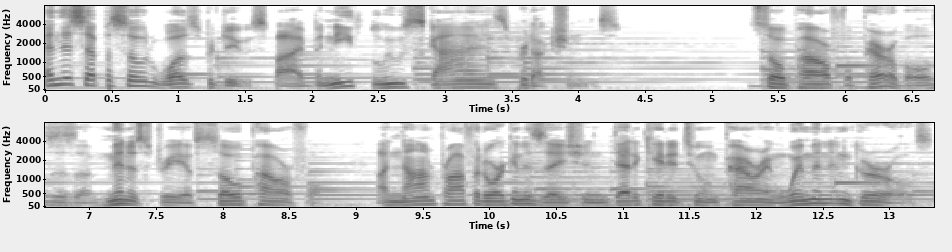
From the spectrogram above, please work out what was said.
And this episode was produced by Beneath Blue Skies Productions. So Powerful Parables is a ministry of So Powerful, a nonprofit organization dedicated to empowering women and girls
